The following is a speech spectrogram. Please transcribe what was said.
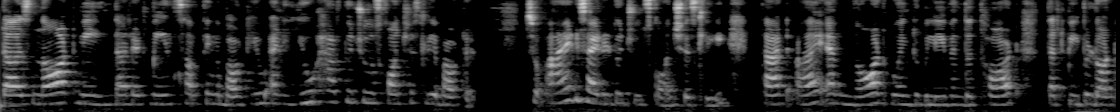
does not mean that it means something about you, and you have to choose consciously about it. So I decided to choose consciously that I am not going to believe in the thought that people don't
